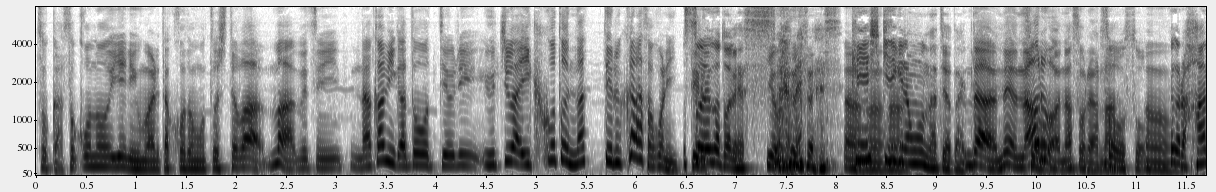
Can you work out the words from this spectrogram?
そっかそこの家に生まれた子供としてはまあ別に中身がどうっていうよりうちは行くことになってるからそこに行ってる。そういうことです。よね。そうです。うんうんうん。形式的なものになっちゃったわけ。だよねなるわなそれはな。そうそう。だから甚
